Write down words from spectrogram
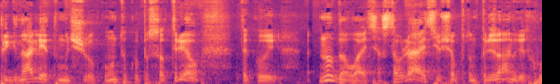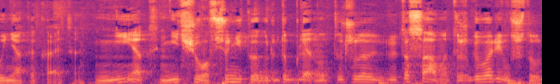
Пригнали этому чуваку. Он такой посмотрел, такой, ну, давайте, оставляйте. И все, потом признали, говорит, хуйня какая-то. Нет, ничего, все не то. Я говорю, да, бля, ну ты же это самое, ты же говорил, что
